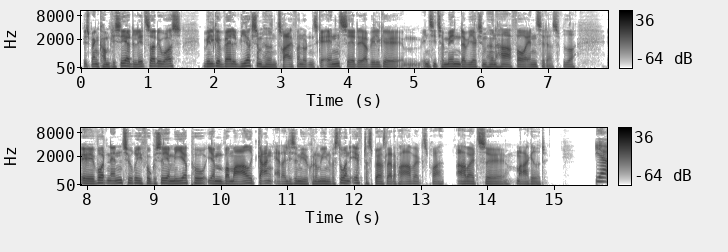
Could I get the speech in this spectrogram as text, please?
Hvis man komplicerer det lidt, så er det jo også, hvilke valg virksomheden træffer, når den skal ansætte, og hvilke mm, incitamenter virksomheden har for at ansætte osv. Øh, hvor den anden teori fokuserer mere på, jamen, hvor meget gang er der ligesom i økonomien, hvor stor en efterspørgsel er der på arbejdsmarkedet. Ja,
